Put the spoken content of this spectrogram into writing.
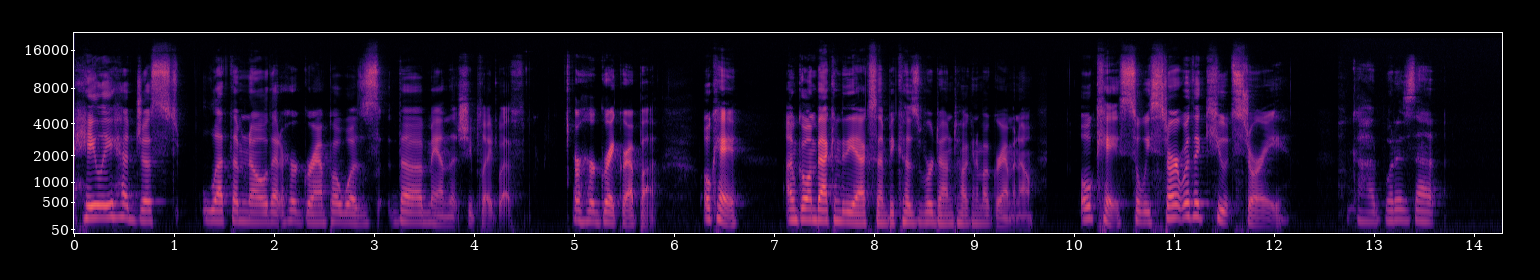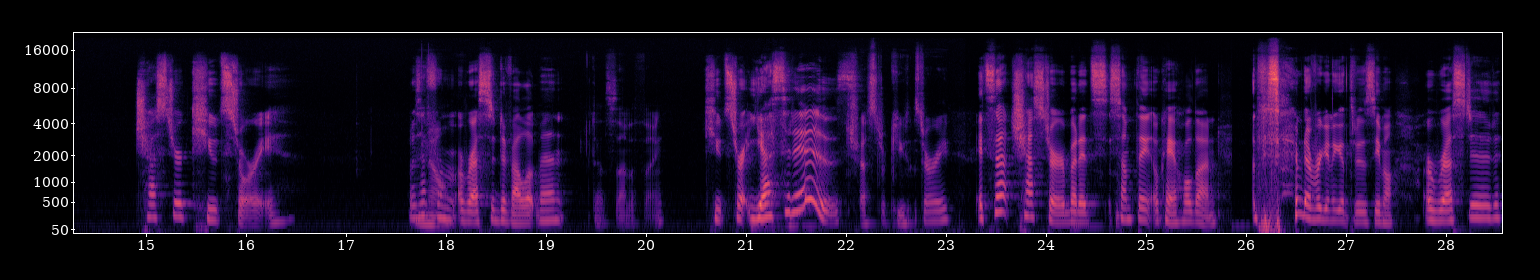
Haley had just let them know that her grandpa was the man that she played with, or her great grandpa. Okay, I'm going back into the accent because we're done talking about grandma now. Okay, so we start with a cute story. God, what is that? Chester cute story. Was that No. from Arrested Development? That's not a thing. Cute story. Yes, it is. Chester cute story. It's not Chester, but it's something. Okay, hold on. I'm never going to get through this email. Arrested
